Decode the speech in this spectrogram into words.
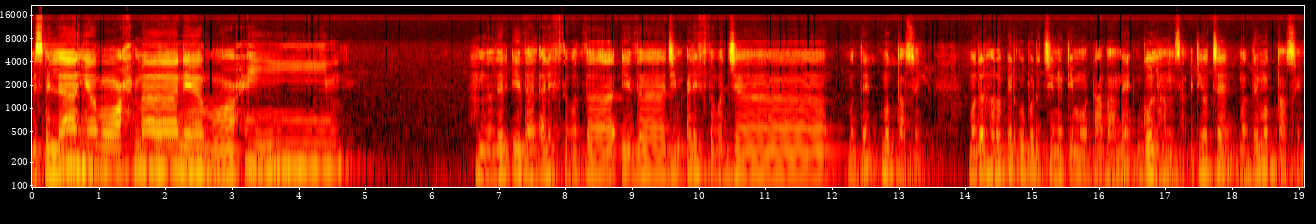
বিসমিল্লাহির রহমানির রহিম। হামজাদের ইদাল আলিফ তবদ্দা ইদা জিম আলিফ তবজ্জা। মধ্যে মুত্তাসিল। মদের হরফের উপরের চিহ্নটি মোটা বামে গোল হামজা। এটি হচ্ছে মধ্যে মুত্তাসিল।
